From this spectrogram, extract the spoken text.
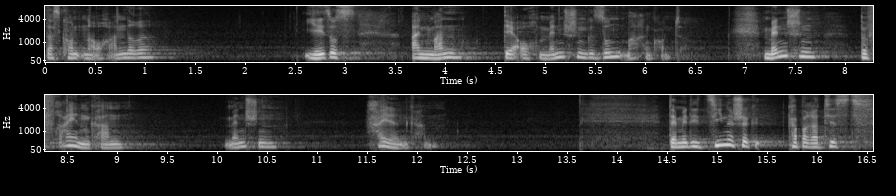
das konnten auch andere. Jesus, ein Mann, der auch Menschen gesund machen konnte, Menschen befreien kann, Menschen heilen kann. Der medizinische Kabarettist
